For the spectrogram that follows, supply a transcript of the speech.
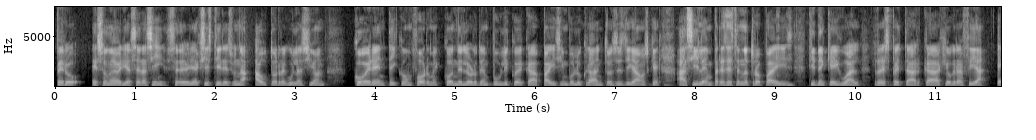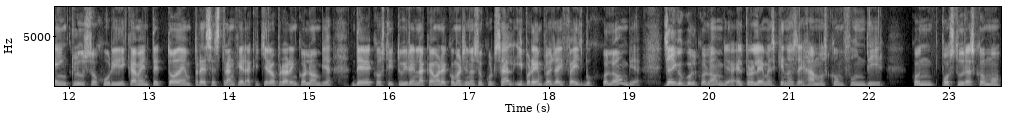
pero eso no debería ser así, se debería existir, es una autorregulación coherente y conforme con el orden público de cada país involucrado. Entonces, digamos que así la empresa esté en otro país, tiene que igual respetar cada geografía e incluso jurídicamente toda empresa extranjera que quiera operar en Colombia debe constituir en la Cámara de Comercio una sucursal. Y por ejemplo, ya hay Facebook Colombia, ya hay Google Colombia. El problema es que nos dejamos confundir con posturas como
